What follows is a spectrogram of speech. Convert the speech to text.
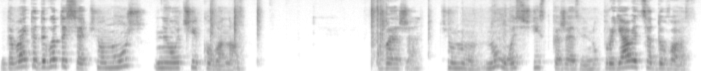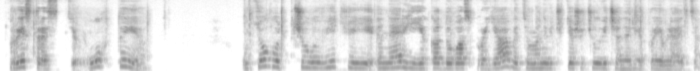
Давайте дивитися, чому ж неочікувано. Вежа. Чому? Ну, ось шістка жезлів. Ну, проявиться до вас. Пристрасті. Ух ти! У цього чоловічої енергії, яка до вас проявиться, у мене відчуття, що чоловіча енергія проявляється.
